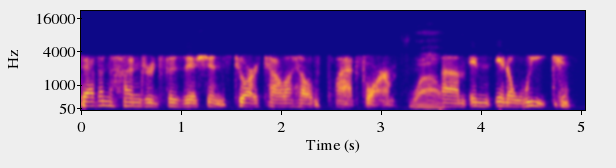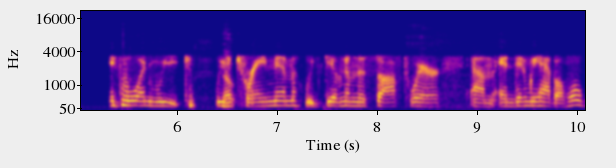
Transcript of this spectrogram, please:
700 physicians to our telehealth platform. Wow. Um, in, in a week. In one week, we've Nope. trained them, we've given them the software, um, and then we have a whole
